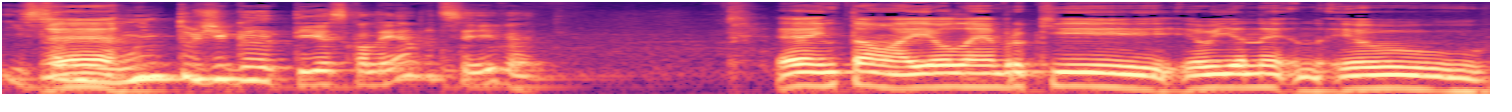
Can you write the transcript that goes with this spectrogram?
isso é. é muito gigantesco. Eu lembro disso aí, velho. É, então, aí eu lembro que eu ia. Eu.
